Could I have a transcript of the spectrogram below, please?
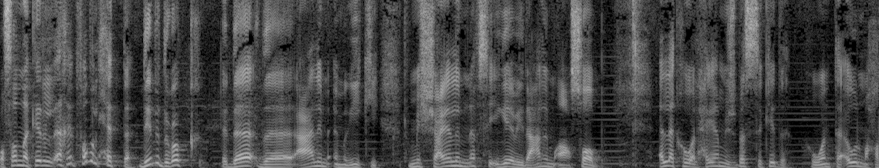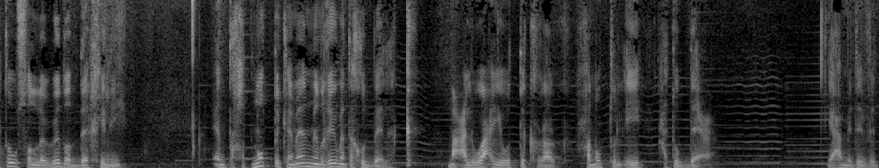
وصلنا كده للآخر. فاضل حتة. ديفيد روك ده ده عالم أمريكي مش عالم نفسي إيجابي ده عالم أعصاب. قال لك هو الحقيقة مش بس كده هو أنت أول ما هتوصل للرضا الداخلي أنت هتنط كمان من غير ما تاخد بالك مع الوعي والتكرار. هنط لإيه؟ هتبدع. يا عم ديفيد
